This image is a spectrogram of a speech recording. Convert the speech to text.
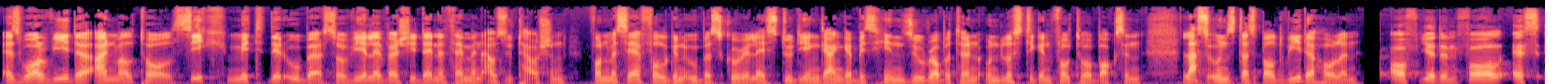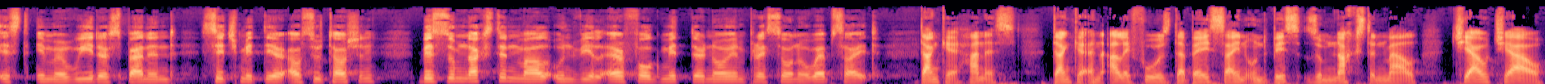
Es war wieder einmal toll, sich mit der über so viele verschiedene Themen auszutauschen. Von Messerfolgen über skurrile Studiengänge bis hin zu Robotern und lustigen Fotoboxen. Lass uns das bald wiederholen. Auf jeden Fall, es ist immer wieder spannend, sich mit dir auszutauschen. Bis zum nächsten Mal und viel Erfolg mit der neuen Presono-Website. Danke, Hannes. Danke an alle fürs dabei sein und bis zum nächsten Mal. Ciao, ciao.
